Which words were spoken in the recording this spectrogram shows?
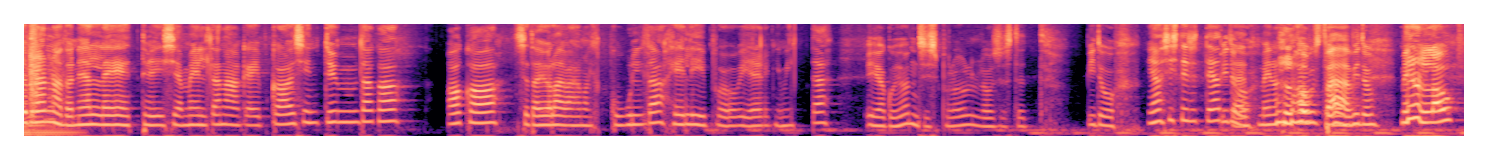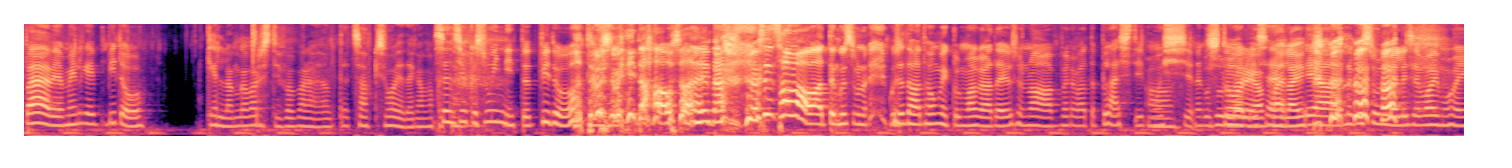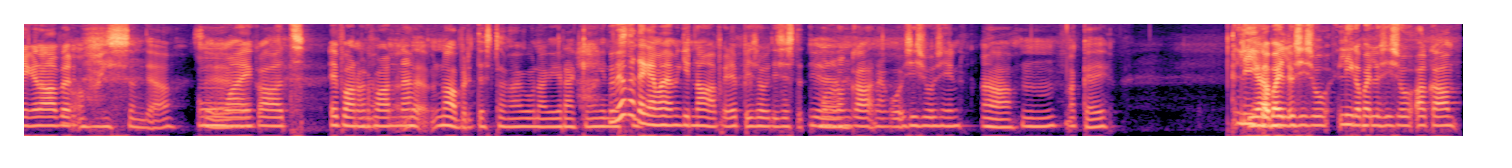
sõbrannad on jälle eetris ja meil täna käib ka siin tümm taga, aga seda ei ole vähemalt kuulda heliproovi järgi mitte. ja kui on, siis pole hullu, sest et pidu. jah, siis te lihtsalt teate, et meil on laupäev, meil on laupäev ja meil käib pidu. Kell on ka varsti juba parajalt, et saabki sooja tegema see on hakata. siuke sunnitud pidu, vaata kus me ei taha osaleda. see on sama, vaata, kus sul, kui sa tahad hommikul magada ja su naaber vaata plästib mussi nagu sul oli see ja nagu sul oli see vaimuhaige naaber. oh issand jaa. oh my god, ebanormaalne. naabritest peame kunagi rääkima me kindlasti. peame tegema mingi naabri episoodi, sest et Jaa. mul on ka nagu sisu siin. aa, okei. liiga Jah. palju sisu, liiga palju sisu, aga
